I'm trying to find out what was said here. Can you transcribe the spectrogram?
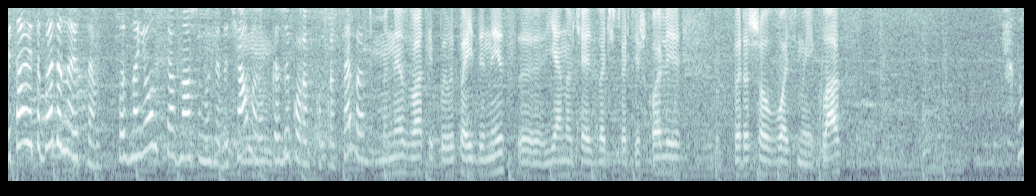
Вітаю тебе, Денисе. Познайомся з нашими глядачами. Розкажи коротко про себе. Мене звати Пилипей Денис, е, я навчаюсь в 24-й школі, перейшов в 8 клас. Ну,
